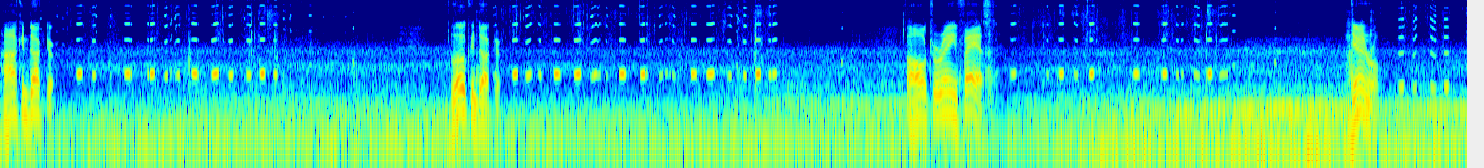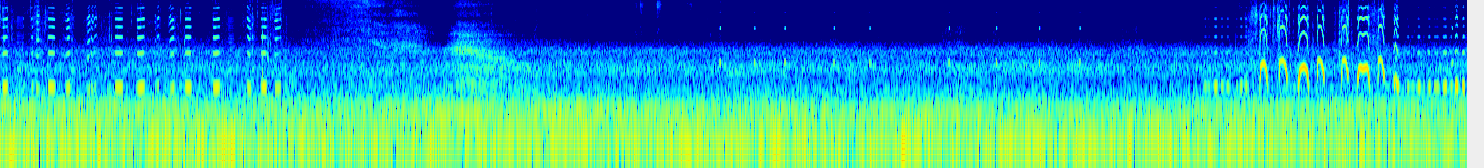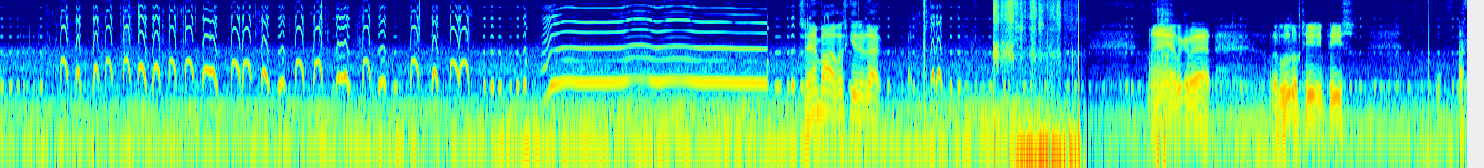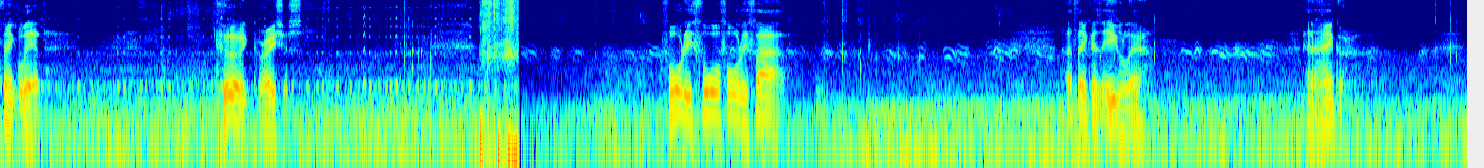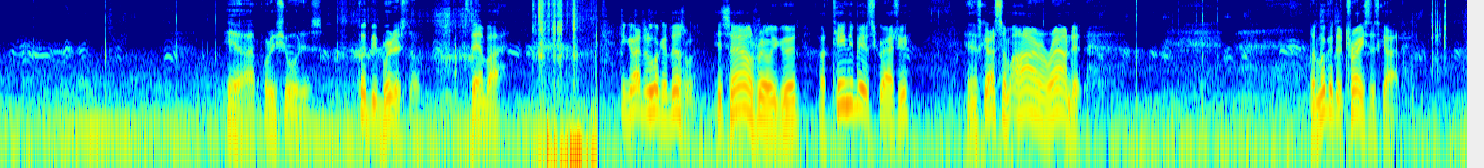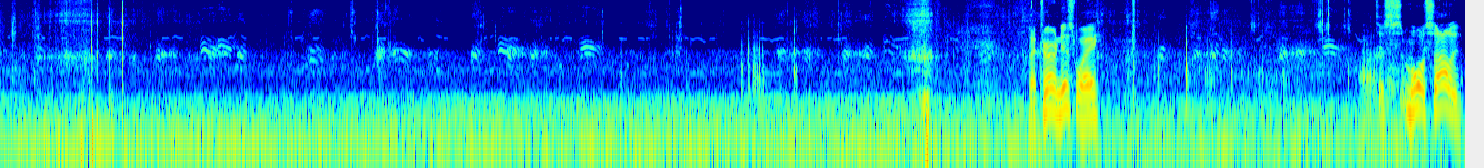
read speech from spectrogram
High conductor. Low conductor. All terrain fast. General. Stand by, let's get it out. Man, look at that. A little teeny piece, I think lead. Good gracious. 44, 45. I think it's eagle there. And an anchor. Yeah, I'm pretty sure it is. Could be British though. Stand by. You got to look at this one. It sounds really good. A teeny bit scratchy. And it's got some iron around it. But look at the trace it's got. If I turn this way, it's a more solid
